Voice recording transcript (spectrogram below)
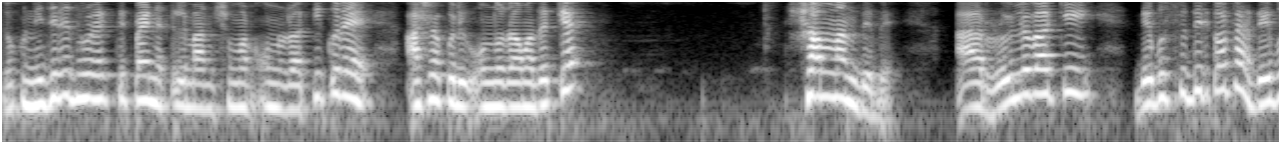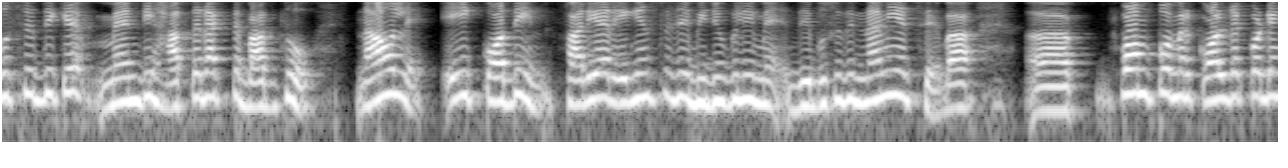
যখন নিজেরই ধরে রাখতে পারি না, তাহলে মান সম্মান অন্যরা কী করে? আশা করি অন্যরা আমাদেরকে সম্মান দেবে। আর রইল বাকি দেবশ্রীদির কথা? দেবশ্রীদিকে ম্যান্ডি হাতে রাখতে বাধ্য? না হলে এই কদিন ফারিয়ার এগেনস্টে যে ভিডিওগুলি দেবশ্রীদি নামিয়েছে বা পম্পমের কল রেকর্ডিং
